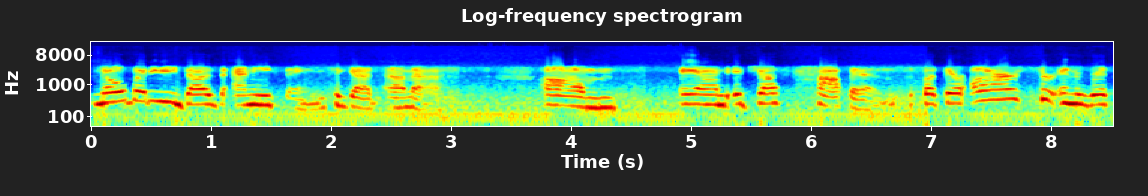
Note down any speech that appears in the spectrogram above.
nobody does anything to get MS. Um, and it just happens. But there are certain risk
